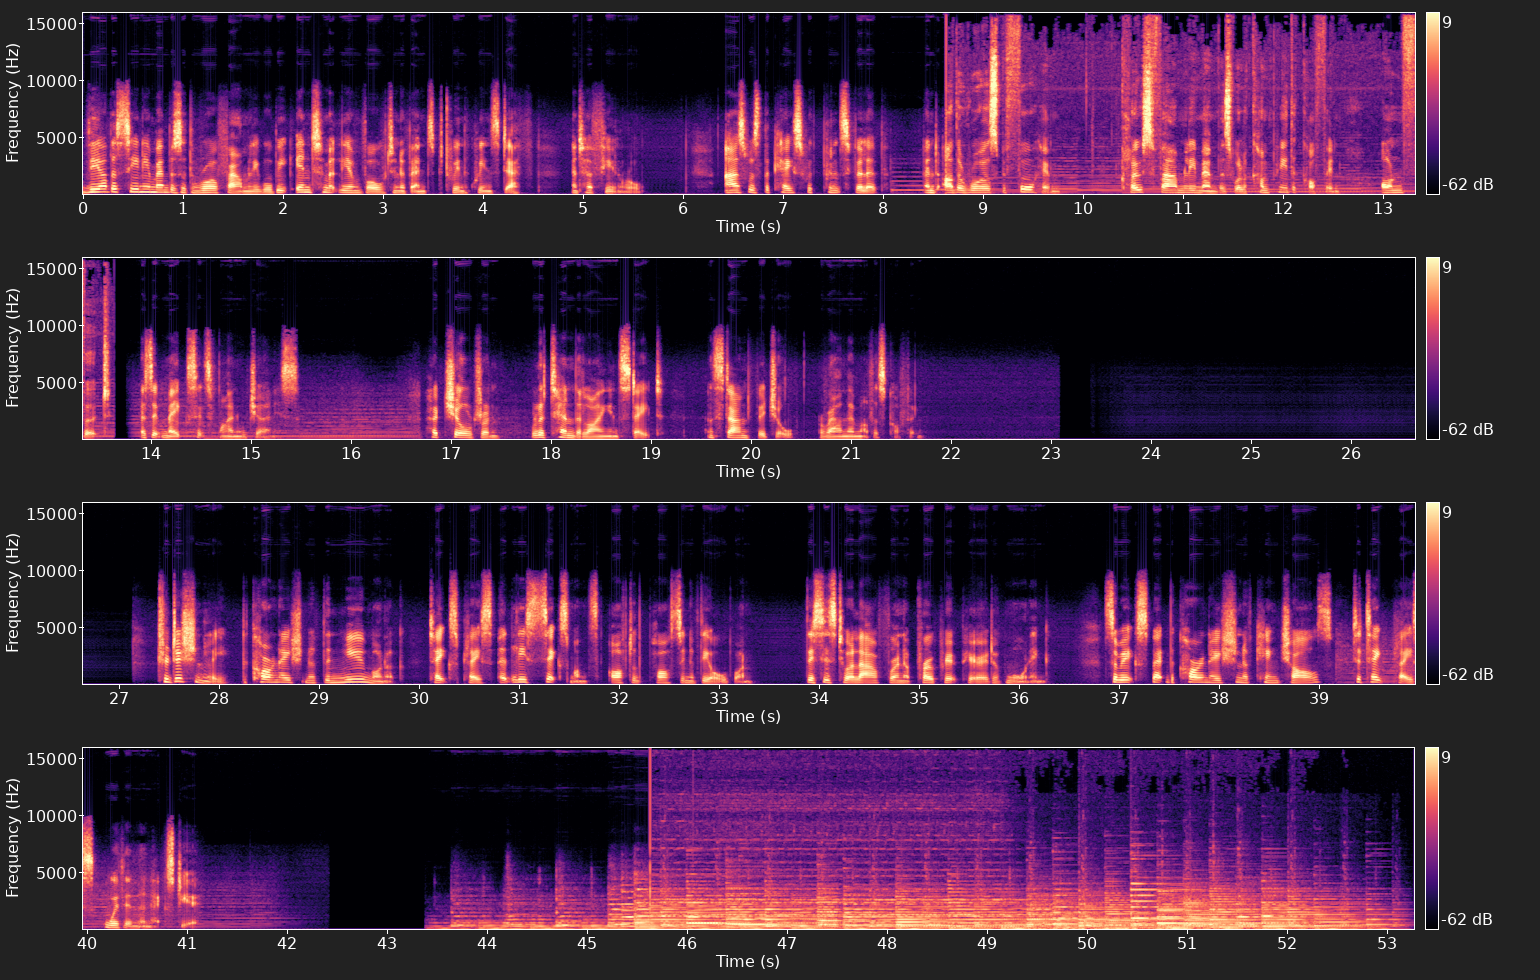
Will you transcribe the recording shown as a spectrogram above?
The other senior members of the royal family will be intimately involved in events between the Queen's death and her funeral. As was the case with Prince Philip and other royals before him, close family members will accompany the coffin on foot as it makes its final journeys. Her children will attend the lying in state and stand vigil around their mother's coffin. Traditionally, the coronation of the new monarch takes place at least six months after the passing of the old one. This is to allow for an appropriate period of mourning. So we expect the coronation of King Charles to take place within the next year.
